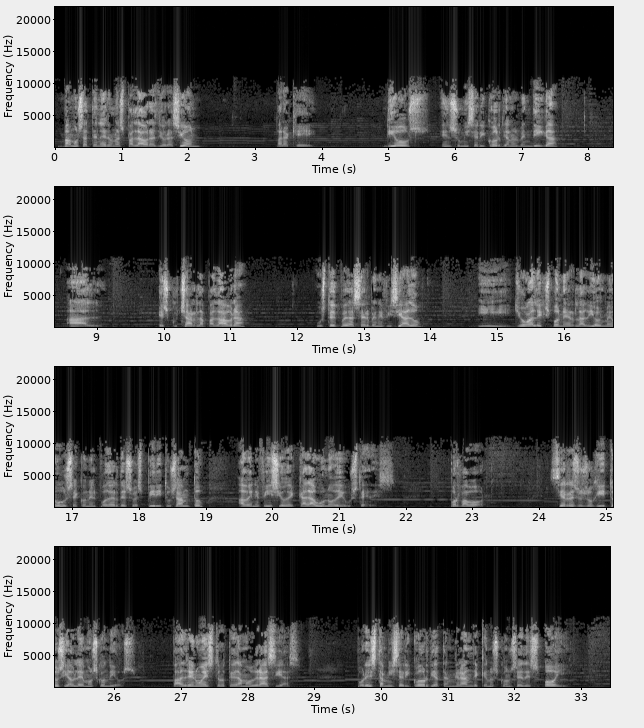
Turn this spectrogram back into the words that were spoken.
Vamos a tener unas palabras de oración para que Dios en su misericordia nos bendiga al escuchar la palabra, usted pueda ser beneficiado y yo al exponerla Dios me use con el poder de su Espíritu Santo a beneficio de cada uno de ustedes. Por favor, Cierre sus ojitos y hablemos con Dios. Padre nuestro, te damos gracias por esta misericordia tan grande que nos concedes hoy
